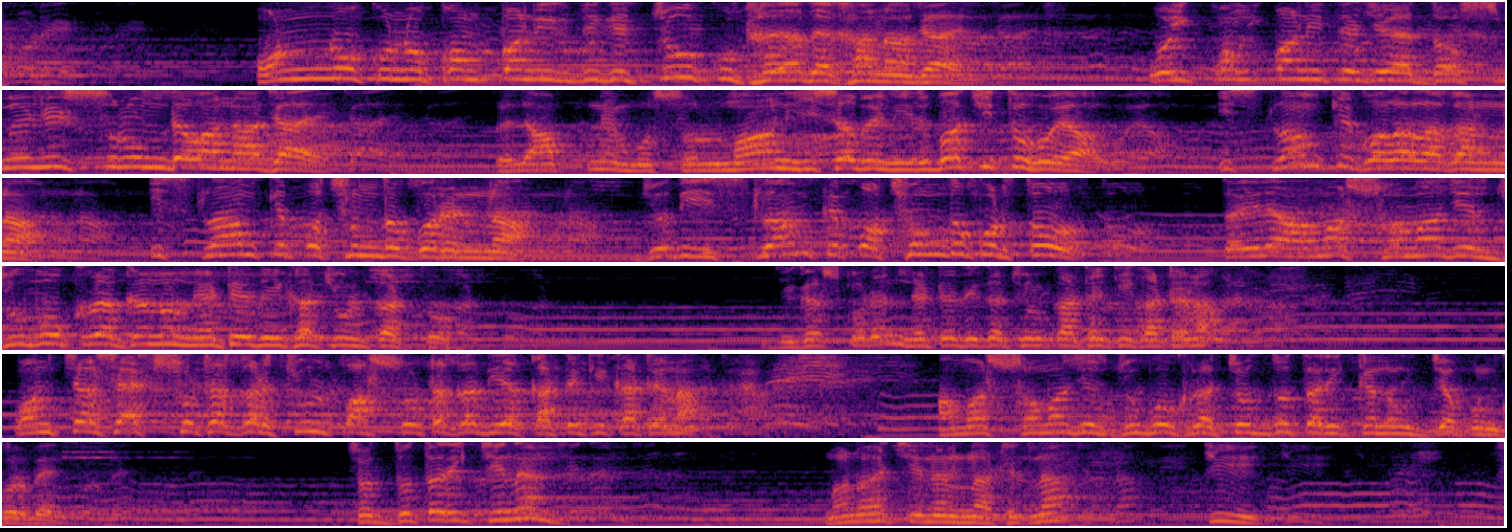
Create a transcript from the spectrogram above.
অন্য কোন কোম্পানির দিকে চোখ উঠায়া দেখা না যায়। ওই কোম্পানিতে যে দশ মিনিট শ্রম দেওয়া না যায়, তাহলে আপনি মুসলমান হিসাবে নির্বাচিত হইয়া ইসলামকে গলা লাগান না, ইসলামকে পছন্দ করেন না। যদি ইসলামকে পছন্দ করত, তাইলে আমার সমাজের যুবকরা কেন নেটে দেখা চুল কাটতো? জিজ্ঞাসা করেন, নেটে দেখা চুল কাটে কি কাটে না? পঞ্চাশ, একশো টাকার চুল পাঁচশো টাকা দিয়ে কাটে কি কাটে না? আমার সমাজের যুবকরা চোদ্দ তারিখ কেন উদযাপন করবে? চোদ্দ তারিখ চিনেন? মনে হয় চিনেন না, ঠিক না? কি?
